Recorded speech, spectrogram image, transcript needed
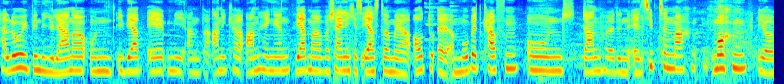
Hallo, ich bin die Juliana und ich werde eh mich an der Annika anhängen. Werde mir wahrscheinlich als erstes mal ein Auto, äh, ein Moped kaufen und dann halt den L17 machen. machen. Ja,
